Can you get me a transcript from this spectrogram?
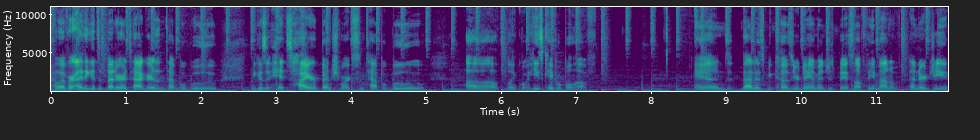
However, I think it's a better attacker than Tapu Bulu because it hits higher benchmarks than Tapu Bulu, uh, like what he's capable of and that is because your damage is based off the amount of energy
